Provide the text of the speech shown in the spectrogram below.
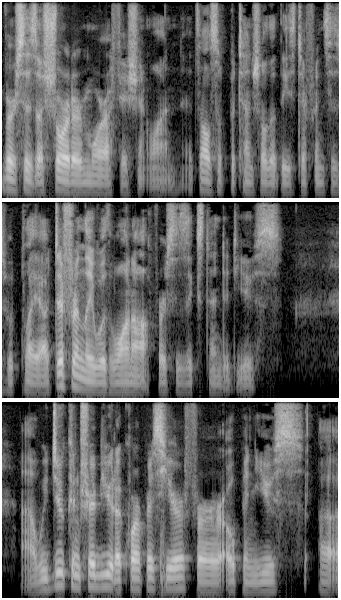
versus a shorter, more efficient one. It's also potential that these differences would play out differently with one-off versus extended use. Uh, we do contribute a corpus here for open use uh,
